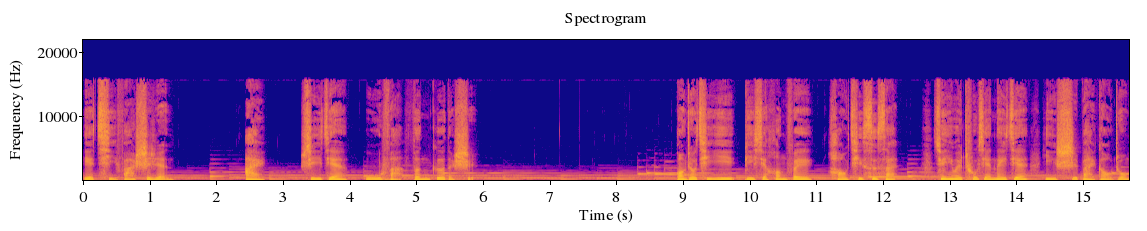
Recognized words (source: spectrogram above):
也启发世人：爱。是一件无法分割的事。广州起义碧血横飞，浩气四散，却因为出现内奸，以失败告终。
